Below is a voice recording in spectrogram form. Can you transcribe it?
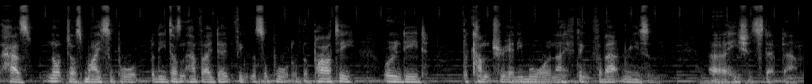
has not just my support, but he doesn't have, I don't think, the support of the party or indeed the country anymore. And I think for that reason, uh, he should step down.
